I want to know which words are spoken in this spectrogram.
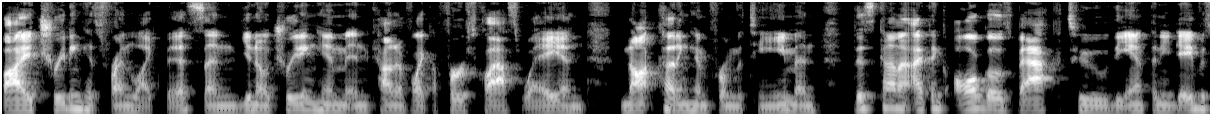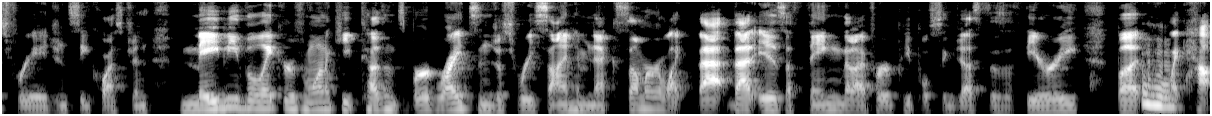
by treating his friend like this and you know treating him in kind of like a first class way and not cutting him from the team and this kind of I think all goes back to the Anthony Davis free agency question. Maybe the Lakers want to keep Cousins bird rights and just re-sign him next summer like that that is a thing that I've heard people suggest as a theory, but mm-hmm. like how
